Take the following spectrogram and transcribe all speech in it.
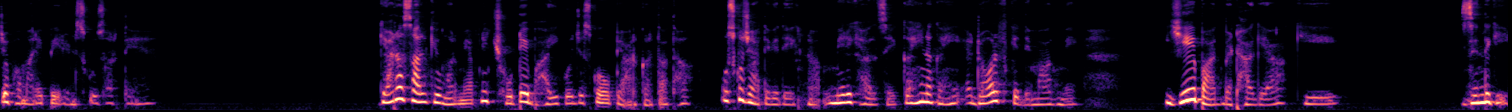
जब हमारे पेरेंट्स गुजरते हैं। ग्यारह साल की उम्र में अपने छोटे भाई को जिसको वो प्यार करता था, उसको जाते हुए देखना मेरे ख्याल से कहीं ना कहीं एडोल्फ के दिमाग में ये बात बैठा गया कि ज़िंदगी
